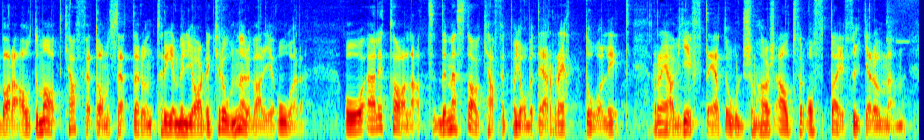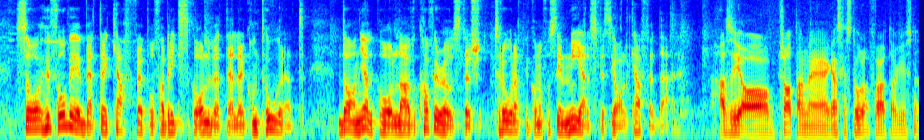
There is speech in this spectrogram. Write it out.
Bara automatkaffet omsätter runt 3 miljarder kronor varje år. Och ärligt talat, det mesta av kaffet på jobbet är rätt dåligt. Rävgift är ett ord som hörs allt för ofta i fikarummen. Så hur får vi bättre kaffe på fabriksgolvet eller kontoret? Daniel på Love Coffee Roasters tror att vi kommer få se mer specialkaffe där. Alltså jag pratar med ganska stora företag just nu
